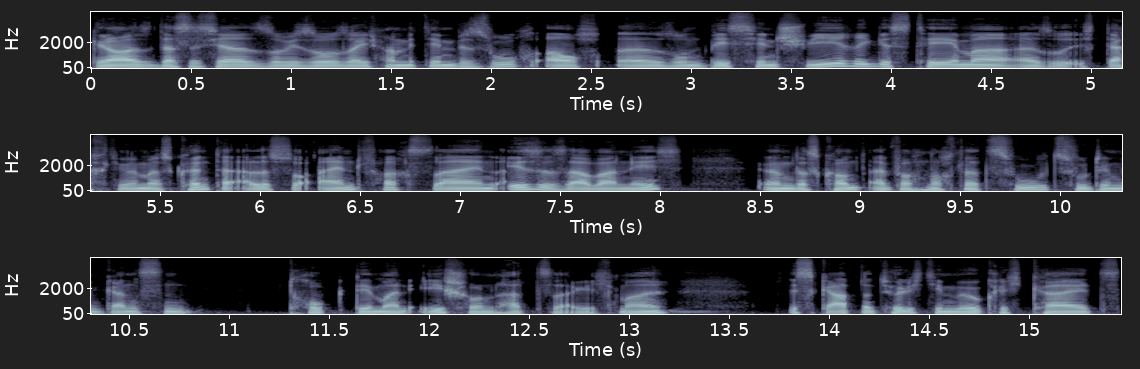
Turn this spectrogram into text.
Genau, also das ist ja sowieso, sag ich mal, mit dem Besuch auch äh, so ein bisschen schwieriges Thema. Also ich dachte mir immer, es könnte alles so einfach sein, ist es aber nicht. Ähm, das kommt einfach noch dazu, zu dem ganzen Druck, den man eh schon hat, sage ich mal es gab natürlich die Möglichkeit,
